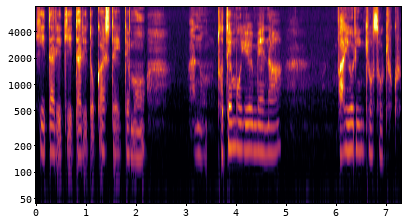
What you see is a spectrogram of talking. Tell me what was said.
弾いたり聴いたりとかしていてもあのとても有名なバイオリン協奏曲。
